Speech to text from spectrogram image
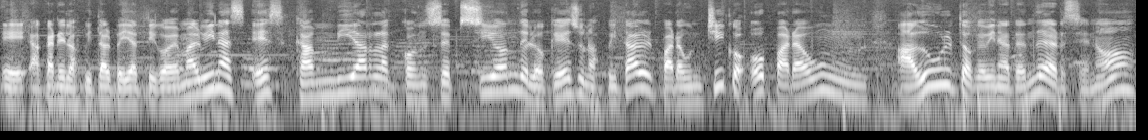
eh, acá en el Hospital Pediátrico de Malvinas, es cambiar la concepción de lo que es un hospital para un chico o para un adulto que viene a atenderse. ¿no?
